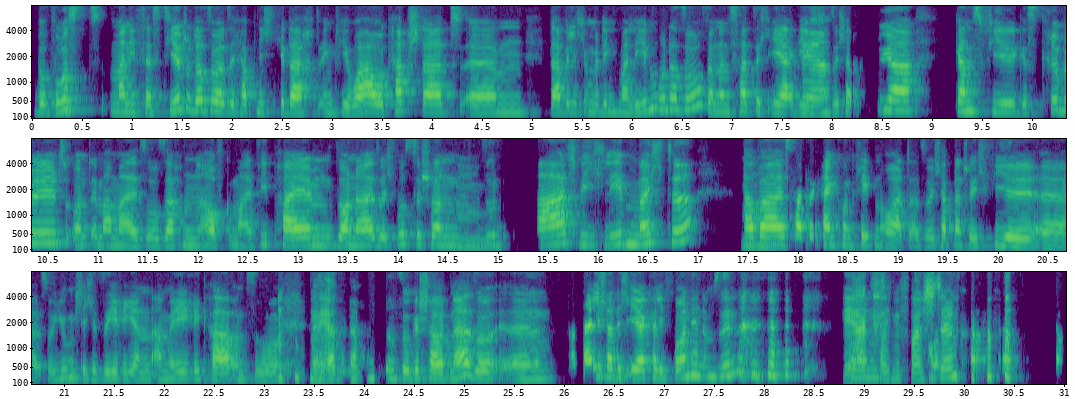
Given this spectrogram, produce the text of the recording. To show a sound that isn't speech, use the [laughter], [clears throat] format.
bewusst manifestiert oder so. Also ich habe nicht gedacht, irgendwie, wow, Kapstadt, ähm, da will ich unbedingt mal leben oder so, sondern es hat sich eher ergeben. Ja. Also ich habe früher ganz viel geskribbelt und immer mal so Sachen aufgemalt wie Palmen, Sonne. Also ich wusste schon hm. so die Art, wie ich leben möchte. Aber mhm. es hatte keinen konkreten Ort. Also ich habe natürlich viel äh, so jugendliche Serien, Amerika und so [laughs] äh, ja. und so geschaut. Ne? Also, äh, mhm. Wahrscheinlich hatte ich eher Kalifornien im Sinn. [laughs] ja, und, kann ich mir vorstellen. [laughs]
